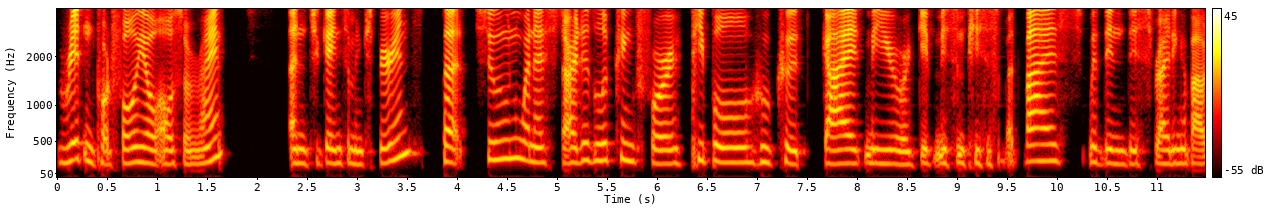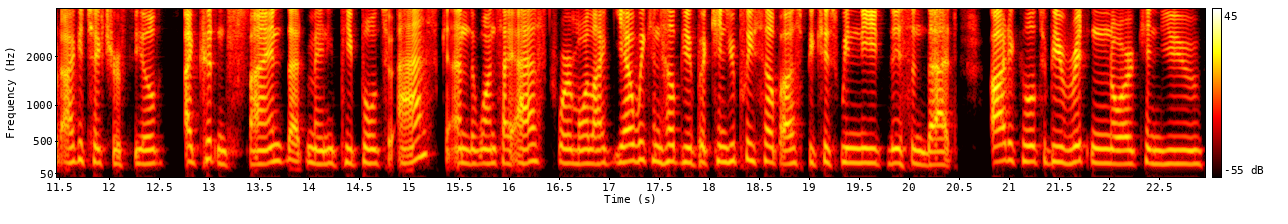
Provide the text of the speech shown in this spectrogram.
written portfolio also, right? And to gain some experience. But soon, when I started looking for people who could guide me or give me some pieces of advice within this writing about architecture field, I couldn't find that many people to ask. And the ones I asked were more like, yeah, we can help you, but can you please help us because we need this and that article to be written? Or can you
